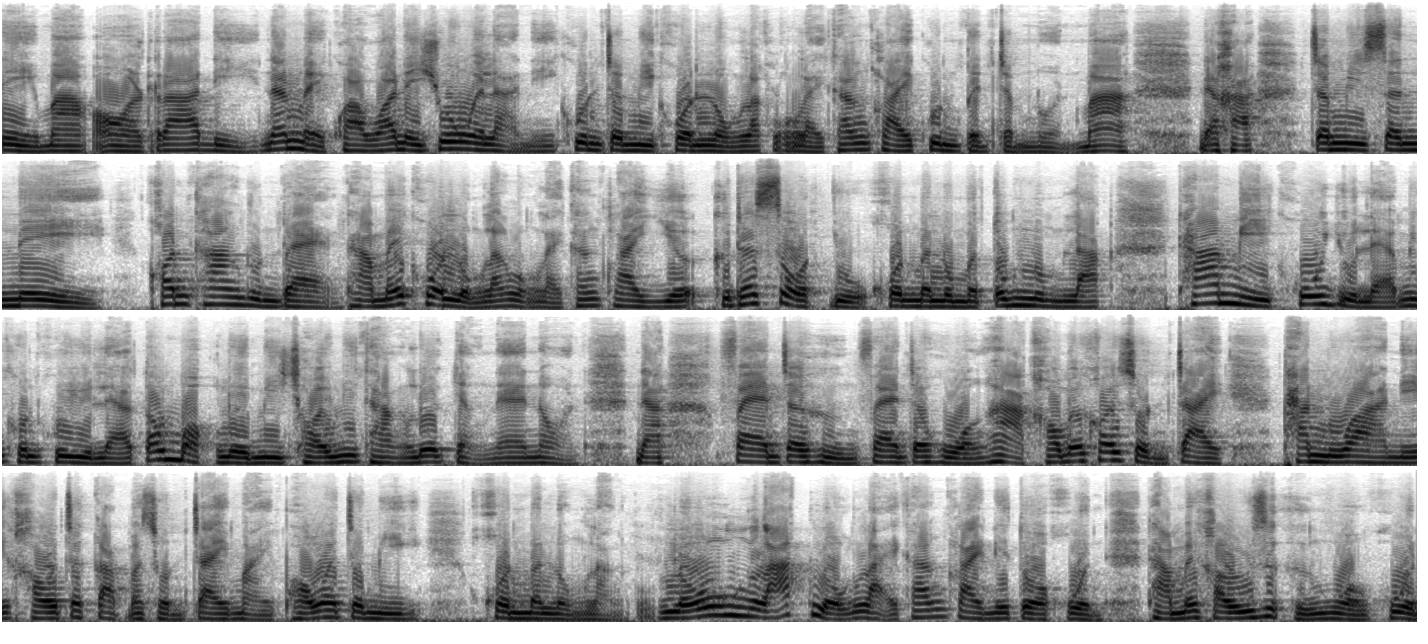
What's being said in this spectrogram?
น่ห์มาออร่าดี นั่นหมายความว่าในช่วงเวลานี้ คุณจะมีคนหลงรักหลงไหลข้างใคล้คุณเป็นจำนวนมากนะคะ จะมีเสน่ห์ค่อนข้างรุนแรงทำให้คนหลงรักหลงไหลข้างใครเยอะคือถ้าโสดอยู่คนมาลุมมาตุ้มลุมรัก ถ้ามีคู่อยู่แล้วมีคนคุยอยู่แล้ว ต้องบอกเลยมีช้อยมีทางเลือกอย่างแน่นอนนะแฟนจะหึงแฟนจะหวงหากเขาไม่ค่อยสนใจธันวานี้เขาจะกลับมาสนใจใหม่ เพราะว่าจะมีคนมาหลงหลังหลงรักหลงไหลข้างใครในตัวคุณทำให้เขารู้สึกหึงหวงคุณ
